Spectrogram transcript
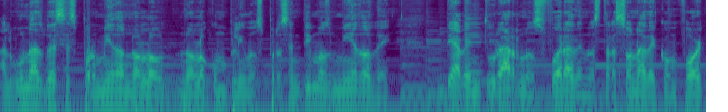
algunas veces por miedo no lo, no lo cumplimos, pero sentimos miedo de, de aventurarnos fuera de nuestra zona de confort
